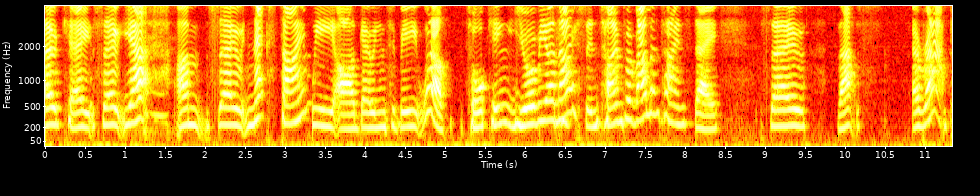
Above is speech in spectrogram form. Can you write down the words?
Okay, so yeah, um, so next time we are going to be well talking Yuri on Ice in time for Valentine's Day. So that's a wrap.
